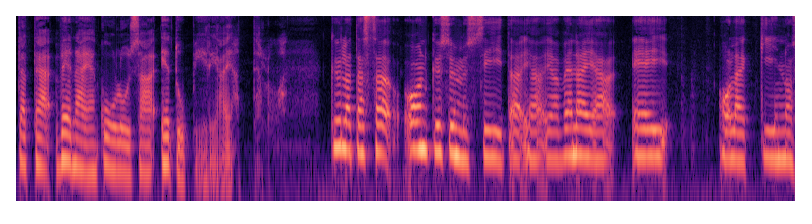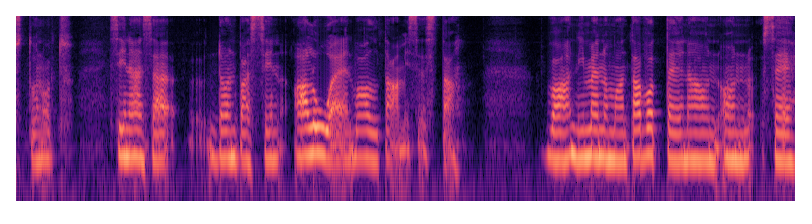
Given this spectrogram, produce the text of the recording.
tätä Venäjän kuuluisaa etupiiriajattelua? Kyllä tässä on kysymys siitä ja, ja Venäjä ei ole kiinnostunut sinänsä Donbassin alueen valtaamisesta, vaan nimenomaan tavoitteena on, on se,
